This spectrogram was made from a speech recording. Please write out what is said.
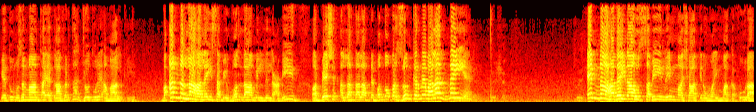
کہ تو مسلمان تھا یا کافر تھا، جو تو نے امال کیے۔ وَأَنَّ اللَّهَ لَيْسَ بِغُلَّامٍ لِلْعَبِيدِ اور بے شک اللہ تعالیٰ اپنے بندوں پر ظلم کرنے والا نہیں ہے۔ اِنَّا هَدَيْنَاهُ السَّبِيلِ اِمَّا وَإِمَّا كَفُورًا۔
